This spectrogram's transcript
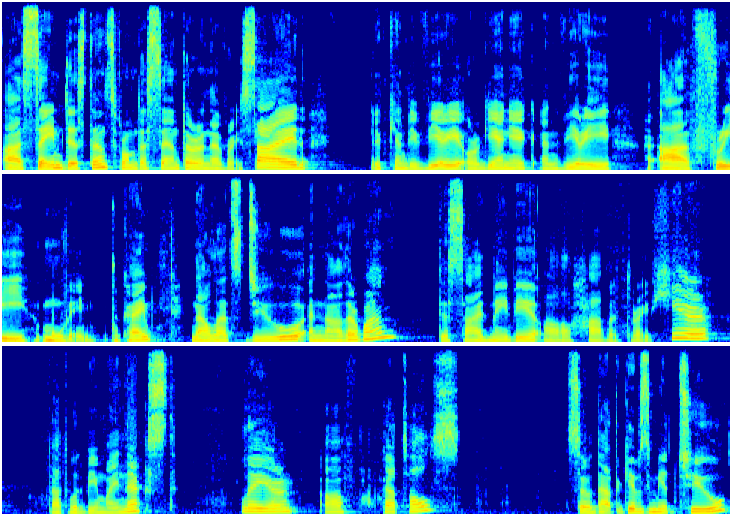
uh, same distance from the center on every side. It can be very organic and very uh, free moving, okay? Now let's do another one. This side maybe I'll have it right here. That would be my next layer of petals. So that gives me two.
